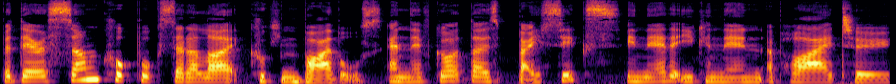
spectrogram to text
but there are some cookbooks that are like cooking Bibles and they've got those basics in there that you can then apply to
